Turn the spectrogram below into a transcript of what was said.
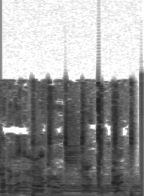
Rapping like the narcos.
